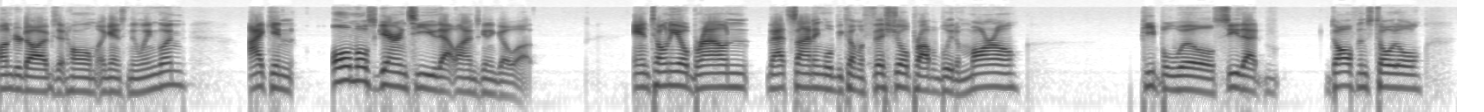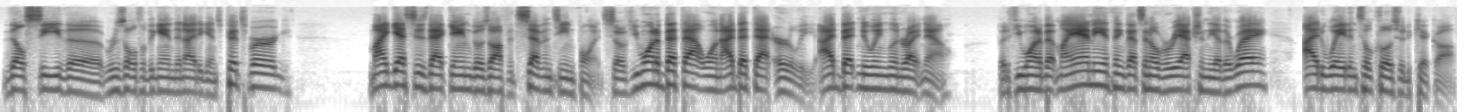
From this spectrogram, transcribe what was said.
underdogs at home against New England. I can almost guarantee you that line's going to go up. Antonio Brown, that signing will become official probably tomorrow. People will see that Dolphins total. They'll see the result of the game tonight against Pittsburgh. My guess is that game goes off at 17 points. So if you want to bet that one, I'd bet that early. I'd bet New England right now. But if you want to bet Miami and think that's an overreaction the other way, I'd wait until closer to kickoff.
